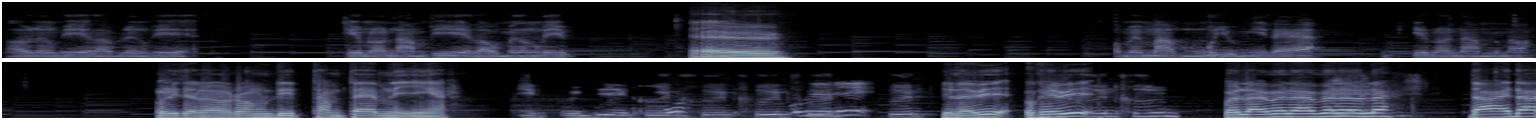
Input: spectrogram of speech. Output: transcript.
เราเรื่องพี่เราเรื่องพี่ เกมเรานำพี่เราไม่ต้องรีบ เออ เขาไม่มาผมก็อยู่นี่แหละเกมเรานำมันเนาะเฮ้ยแต่เราต้องรีบทำแต้มหนีไงพี่คืนพี่คืนคืนคืนคืนคืนอยู่ไหนพี่โอเคพี่คืนคืนไม่เป็นไรไม่เป็นไรไม่เป็นไรไม่เป็นไรได้ได้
